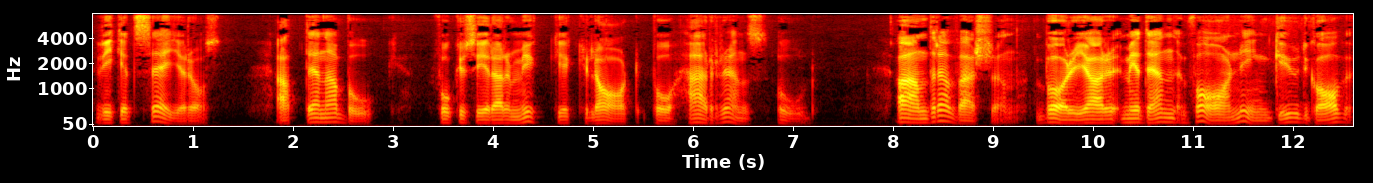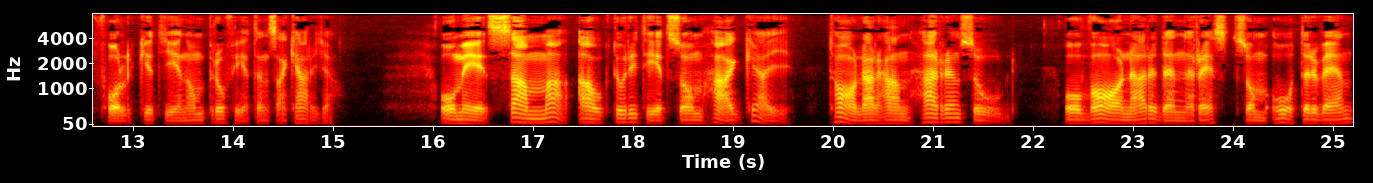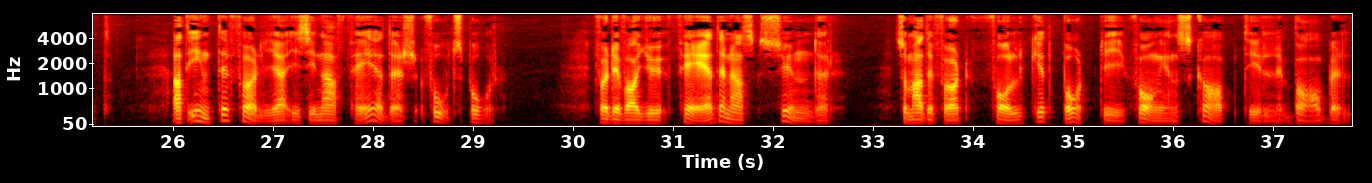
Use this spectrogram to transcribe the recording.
Vilket säger oss att denna bok fokuserar mycket klart på Herrens ord. Andra versen börjar med den varning Gud gav folket genom profeten Sakarja. Och med samma auktoritet som Haggai talar han Herrens ord och varnar den rest som återvänt att inte följa i sina fäders fotspår. För det var ju fädernas synder som hade fört folket bort i fångenskap till Babel.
